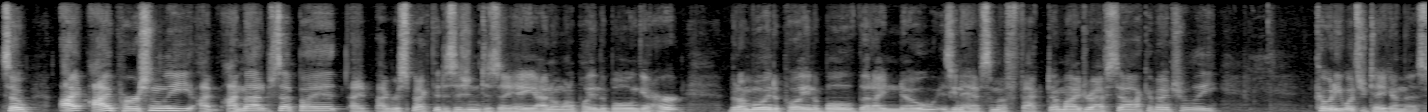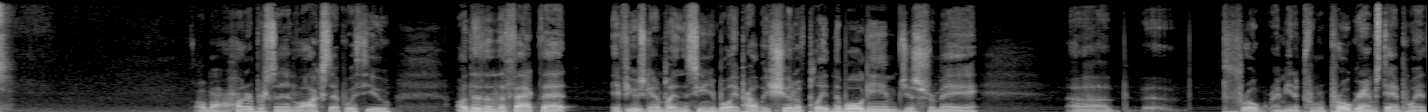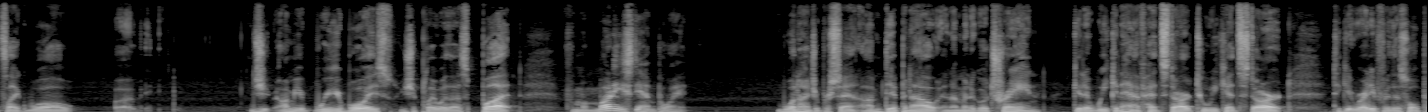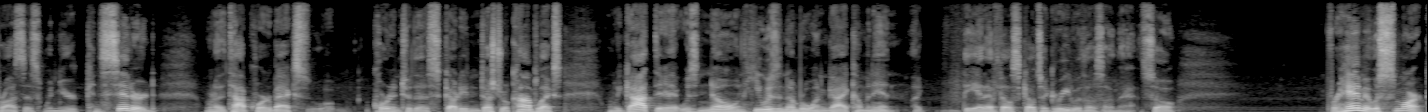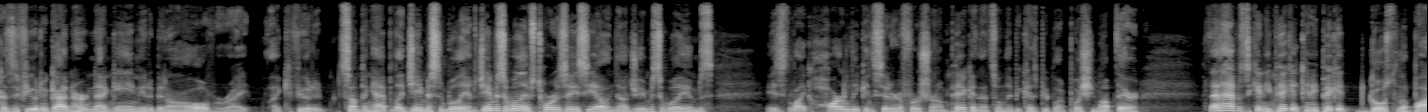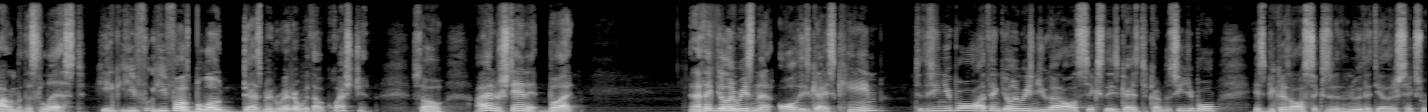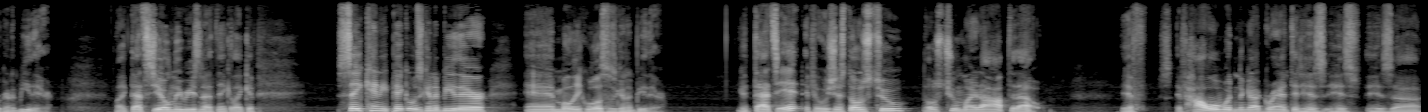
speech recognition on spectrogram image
So I, I personally, I, I'm not upset by it. I, I respect the decision to say, hey, I don't want to play in the bowl and get hurt, but I'm willing to play in a bowl that I know is going to have some effect on my draft stock eventually. Cody, what's your take on this? I'm 100% in lockstep with you, other than the fact that if he was going to play in the Senior Bowl, he probably should have played in the bowl game just from a. Uh, pro, I mean, from a program standpoint, it's like, well, I'm your we're your boys. You should play with us. But from a money standpoint, 100%. I'm dipping out and I'm going to go train, get a week and a half head start, two week head start to get ready for this whole process. When you're considered one of the top quarterbacks, according to the scouting industrial complex, when we got there, it was known he was the number one guy coming in. Like the NFL scouts agreed with us on that. So for him, it was smart because if he would have gotten hurt in that game, he'd have been all over, right? Like if you would have something happened, like Jameson Williams. Jameson Williams tore his ACL, and now Jameson Williams is like hardly considered a first round pick, and that's only because people are pushing him up there. If that happens to Kenny Pickett, Kenny Pickett goes to the bottom of this list. He he he falls below Desmond Ridder without question. So I understand it, but and I think the only reason that all these guys came to the Senior Bowl, I think the only reason you got all six of these guys to come to the Senior Bowl is because all six of them knew that the other six were going to be there. Like that's the only reason I think. Like if say Kenny Pickett was going to be there and Malik Willis was going to be there. If that's it, if it was just those two, those two might have opted out. If if Howell wouldn't have got granted his his his uh,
